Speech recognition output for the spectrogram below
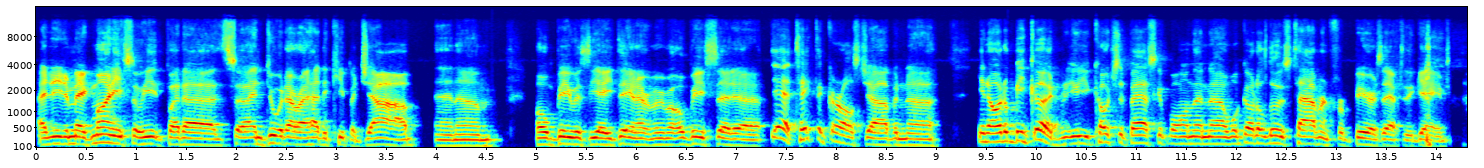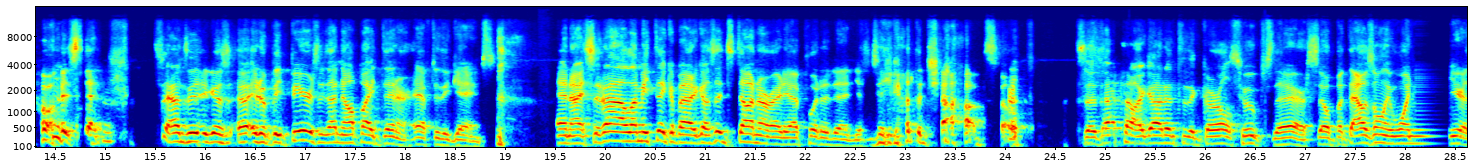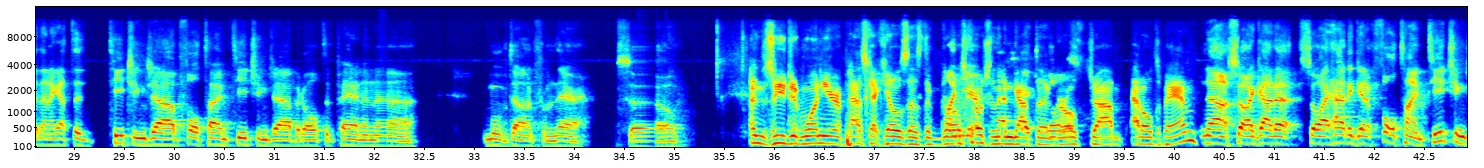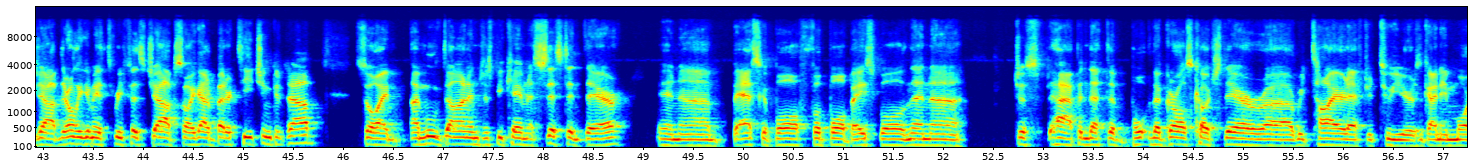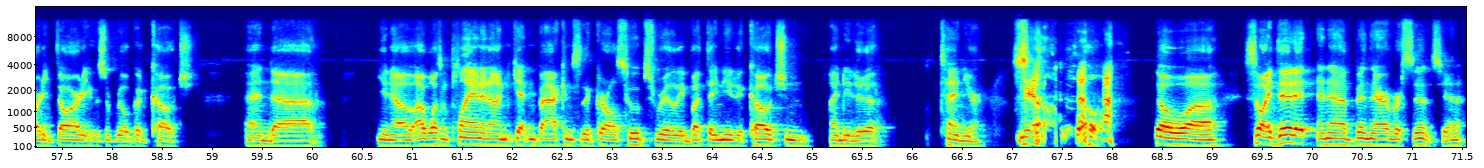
I needed to make money. So he, but, uh, so, and do whatever I had to keep a job. And, um, OB was the AD. And I remember OB said, uh, yeah, take the girls' job and, uh, you know, it'll be good. You, you coach the basketball and then uh, we'll go to Lou's Tavern for beers after the game. So I said, sounds good. He goes, uh, it'll be beers and then I'll buy dinner after the games. And I said, "Ah, oh, let me think about it." He goes, "It's done already. I put it in. You, you got the job." So, so that's how I got into the girls hoops there. So, but that was only one year. Then I got the teaching job, full time teaching job at Old Tappan, and uh, moved on from there. So, and so you did one year at Pascack Hills as the girls coach, and then got the Hills. girls job at Old Tappan. No, so I got a so I had to get a full time teaching job. They're only giving me a three fifths job, so I got a better teaching job. So I I moved on and just became an assistant there in uh, basketball, football, baseball, and then uh, just happened that the the girls coach there uh, retired after two years. A guy named Marty Doherty, who's a real good coach, and uh, you know I wasn't planning on getting back into the girls hoops really, but they needed a coach and I needed a tenure. So, yeah. so so, uh, so I did it, and I've been there ever since. Yeah.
